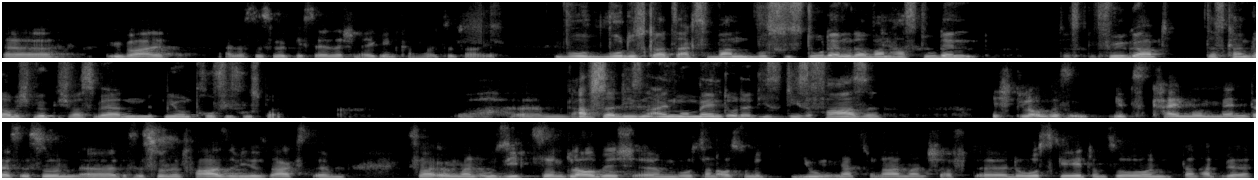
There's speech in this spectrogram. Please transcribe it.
äh, überall. Also dass es wirklich sehr, sehr schnell gehen kann heutzutage. Wo, wo du es gerade sagst, wann wusstest du denn oder wann hast du denn das Gefühl gehabt, das kann, glaube ich, wirklich was werden mit mir und Profifußball? Ähm, Gab es da diesen einen Moment oder diese, diese Phase? Ich glaube, es gibt keinen Moment. Das ist, so ein, äh, das ist so eine Phase, wie du sagst. Ähm, es war irgendwann U17, glaube ich, ähm, wo es dann auch so mit Jugendnationalmannschaft äh, losgeht und so. Und dann hatten wir.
